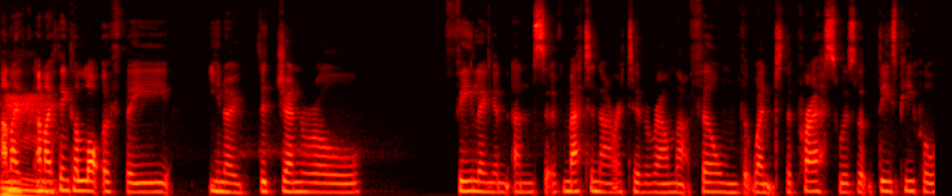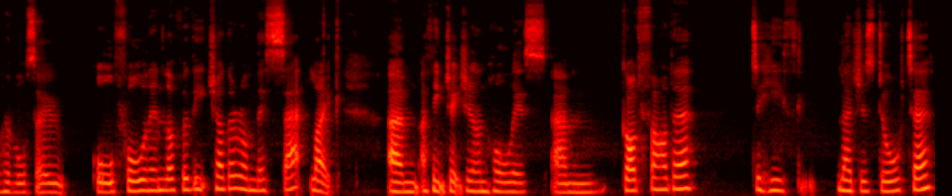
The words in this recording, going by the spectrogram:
and i and i Mm. think a lot of the you know the general feeling and, and sort of meta narrative around that film that went to the press was that these people have also all fallen in love with each other on this set like um i think jake gyllenhaal is um godfather to heath ledger's daughter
